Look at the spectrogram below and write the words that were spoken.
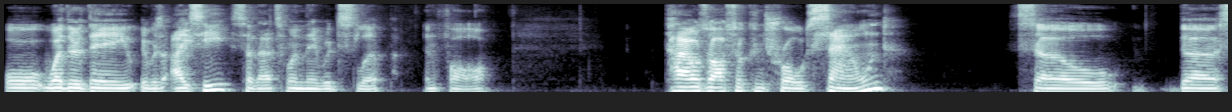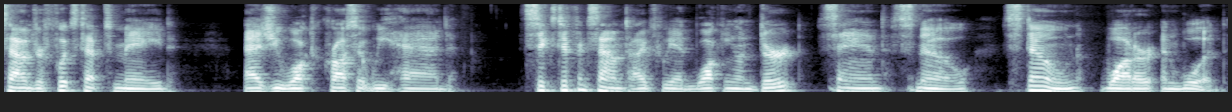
or whether they it was icy, so that's when they would slip and fall. Tiles also controlled sound, so the sound your footsteps made as you walked across it. We had six different sound types. We had walking on dirt, sand, snow, stone, water, and wood.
